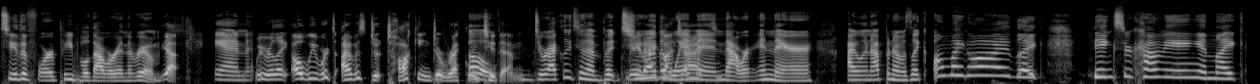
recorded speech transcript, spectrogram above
to the four people that were in the room. Yeah. And We were like, oh, we were, I was d- talking directly Oh, to them. Directly to them. But two Made of the contact. women that were in there, I went up and I was like, oh my God, like, thanks for coming. And like,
